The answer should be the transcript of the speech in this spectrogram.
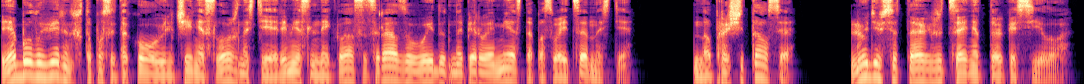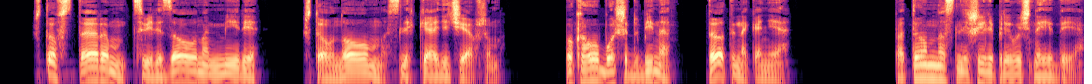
Я был уверен, что после такого увеличения сложности ремесленные классы сразу выйдут на первое место по своей ценности. Но просчитался. Люди все так же ценят только силу. Что в старом, цивилизованном мире, что в новом, слегка одичавшем. У кого больше дубина, тот и на коне. Потом нас лишили привычной еды.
